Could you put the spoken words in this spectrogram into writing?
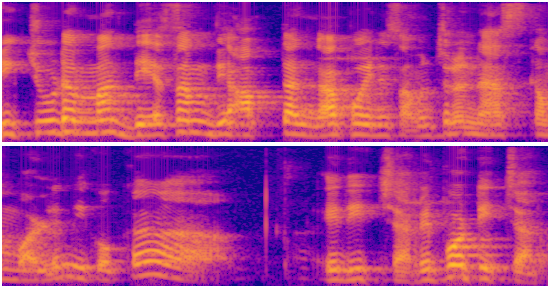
మీకు చూడమ్మా దేశం వ్యాప్తంగా పోయిన సంవత్సరం నాస్కం వాళ్ళు మీకు ఒక ఇది ఇచ్చారు రిపోర్ట్ ఇచ్చారు.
